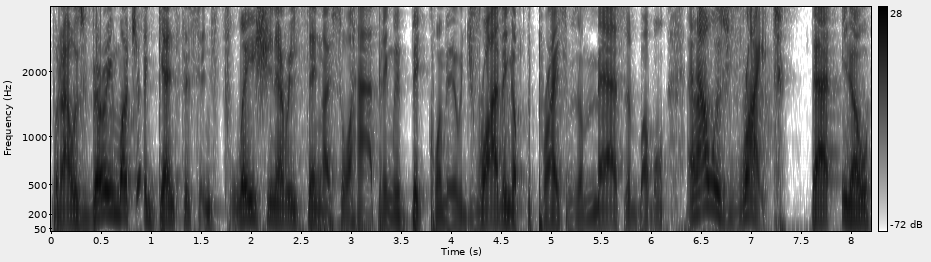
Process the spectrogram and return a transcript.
but I was very much against this inflationary thing I saw happening with Bitcoin. They were driving up the price. It was a massive bubble. And I was right that, you know,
